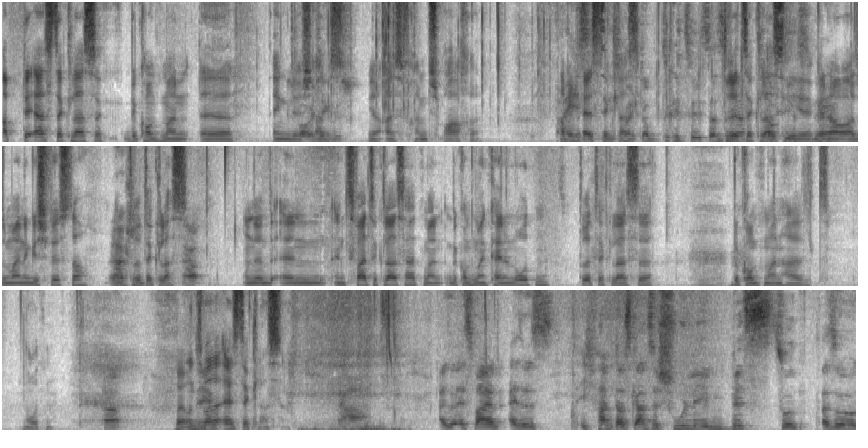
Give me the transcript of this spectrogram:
ab der ersten Klasse bekommt man äh, Englisch, als, Englisch? Ja, als Fremdsprache. Ab Weiß erste nicht, Klasse. Ich glaube, dritte ist das Dritte hier. Klasse hier, ist- genau. Also meine Geschwister. Ja, ab dritte Klasse. Ja. Und in, in, in zweiter Klasse hat man, bekommt man keine Noten. Dritte Klasse bekommt man halt Noten. Ja. Bei uns Nee. war erste Klasse. Ja. Also es war, also es, ich fand das ganze Schulleben bis zur, also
